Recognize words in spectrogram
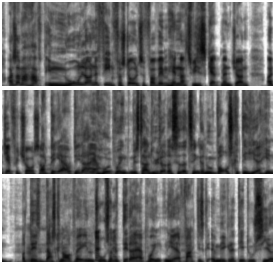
og som har haft en nogenlunde fin forståelse for, hvem henholdsvis Scatman John og Jeffrey Chaucer Og det er jo det, der er hovedpointen, hvis der er lytter, der sidder og tænker nu, hvor skal det her hen? Og det, der skal nok være en eller to. Så det, det der er pointen her, faktisk, Mikkel, at det du siger,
